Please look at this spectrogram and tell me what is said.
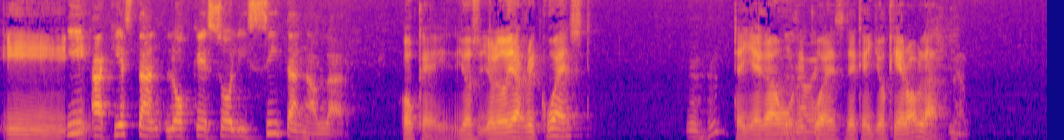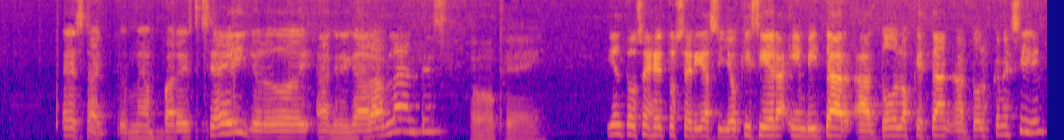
Y, Y y- aquí están los que solicitan hablar. ok, yo, yo le doy a request, te llega un ver. request de que yo quiero hablar. Exacto, me aparece ahí, yo le doy agregar hablantes Ok. y entonces esto sería si yo quisiera invitar a todos los que están, a todos los que me siguen,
